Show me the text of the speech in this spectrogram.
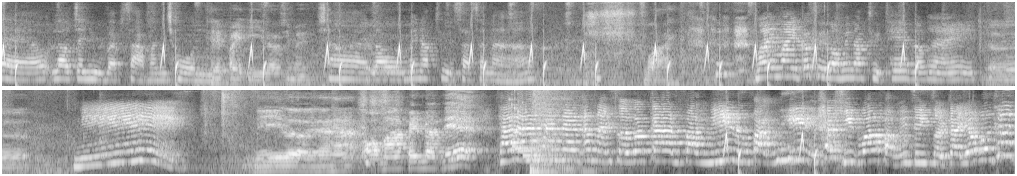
แล้วเราจะอยู่แบบสามัญชน เทพไปดีแล้วใช่ไหมใช่ เราไม่นับถือศาสนา หวาย ไม่ไม่ก็คือเราไม่นับถือเทพแล้วไง เออ นี่ นี่เลยนะฮะ ออกมาเป็นแบบนี้ ถ้าแนนแนนอันไหนสวยกว่ากันฝั่งนี้หรือฝั่งนี้ ถ้าคิดว่าฝั่งนี้จริงสวยกว่ายกมือขึ้น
